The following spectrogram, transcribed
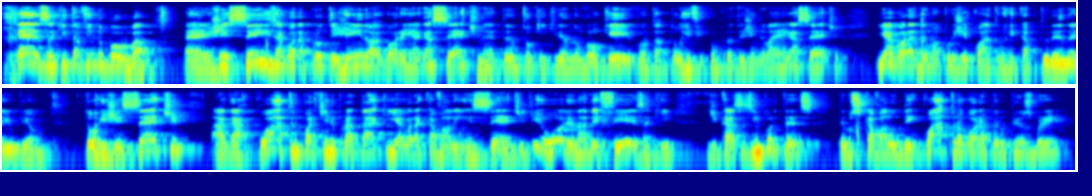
Reza que tá vindo bomba. É, G6 agora protegendo, agora em H7, né? Tanto aqui criando um bloqueio, quanto a torre ficam protegendo lá em H7. E agora a dama por G4 recapturando aí o peão. Torre G7, H4 partindo para o ataque e agora cavalo em E7. De olho na defesa aqui de casas importantes. Temos cavalo D4 agora pelo Pillsbury.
